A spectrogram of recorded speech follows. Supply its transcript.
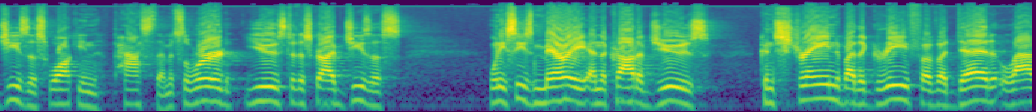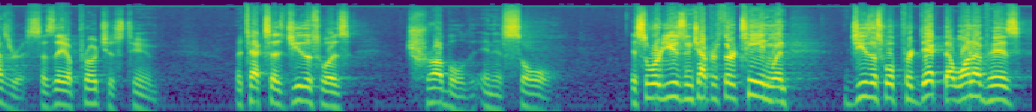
Jesus walking past them. It's the word used to describe Jesus when he sees Mary and the crowd of Jews constrained by the grief of a dead Lazarus as they approach his tomb. The text says Jesus was troubled in his soul. It's the word used in chapter 13 when Jesus will predict that one of his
